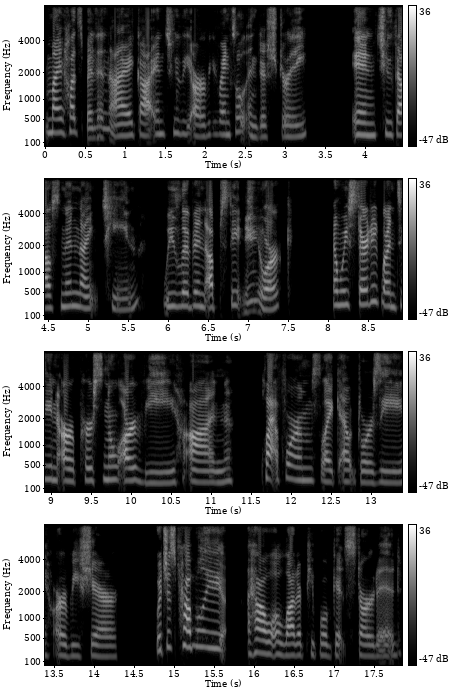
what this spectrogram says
My husband and I got into the RV rental industry in 2019. We live in upstate New York and we started renting our personal RV on platforms like Outdoorsy, RV Share, which is probably how a lot of people get started.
